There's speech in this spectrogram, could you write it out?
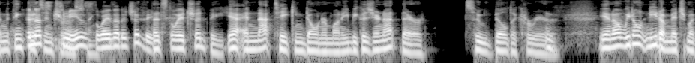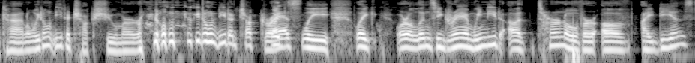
And I think and that's, that's to me interesting. is the way that it should be That's the way it should be. Yeah, and not taking donor money because you're not there to build a career. Mm. You know, we don't need a Mitch McConnell. We don't need a Chuck Schumer. We don't we don't need a Chuck Grassley like or a Lindsey Graham. We need a turnover of ideas,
